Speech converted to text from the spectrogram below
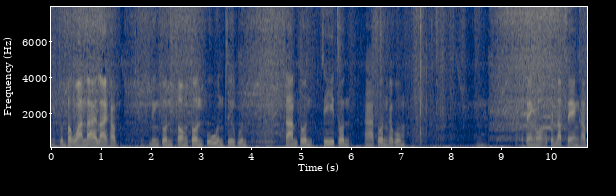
นี่ต้นผักหวานหลายหลายครับหนึ่งต้นสองต้นปูนซื้อพุ่นสามต้นสี่ต้นห้าต้นครับผมแต่งออกให้เป็นรับแสงครับ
